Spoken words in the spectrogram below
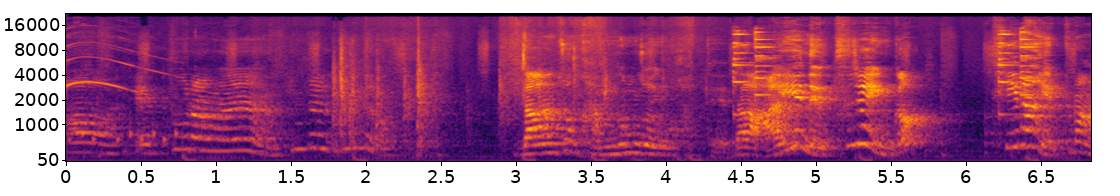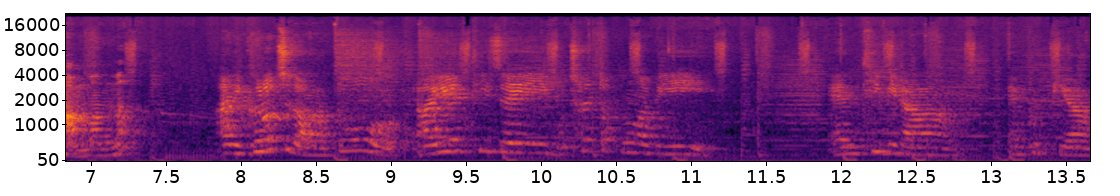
아, F랑은 힘들, 힘들어. 나는 좀 감성적인 것 같아 나 INFJ인가? T랑 F랑 안 맞나? 아니 그렇지도 않아. 또 INTJ 뭐 찰떡궁합이 NTV랑 MFP야.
